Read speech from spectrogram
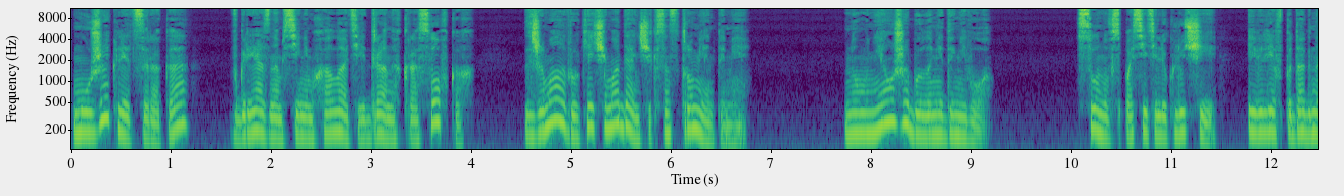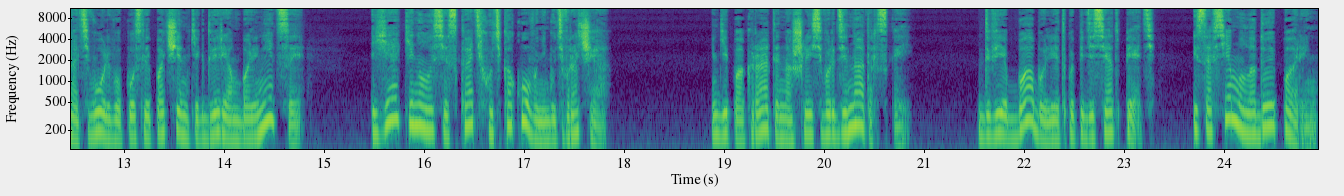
Мужик лет сорока, в грязном синем халате и драных кроссовках, сжимал в руке чемоданчик с инструментами но мне уже было не до него. Сунув спасителю ключи и велев подогнать Вольво после починки к дверям больницы, я кинулась искать хоть какого-нибудь врача. Гиппократы нашлись в ординаторской. Две бабы лет по 55 и совсем молодой парень.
